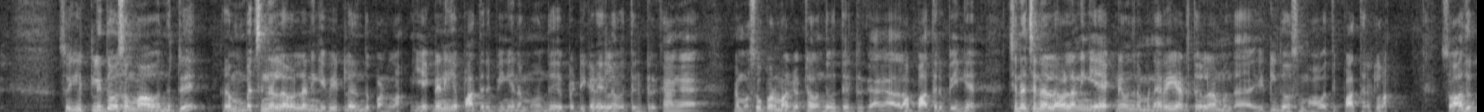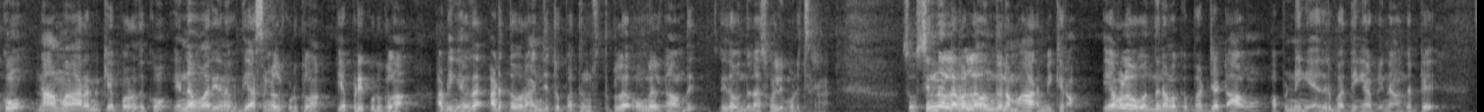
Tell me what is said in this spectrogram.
ஸோ இட்லி தோசை மாவு வந்துட்டு ரொம்ப சின்ன லெவலில் நீங்கள் வீட்டில் இருந்து பண்ணலாம். ஏற்கனவே நீங்கள் பார்த்துருப்பீங்க நம்ம வந்து பெட்டி கடைகளில் விற்றுக்கிட்டு இருக்காங்க நம்ம சூப்பர் மார்க்கெட்டில் வந்து விற்றுக்கிட்டு இருக்காங்க அதெல்லாம் பார்த்துருப்பீங்க. சின்ன சின்ன லெவலில் நீங்கள் ஏற்கனவே வந்து நம்ம நிறைய இடத்துல நம்ம இந்த இட்லி தோசை மாவை பற்றி பார்த்துருக்கலாம். ஸோ அதுக்கும் நாம் ஆரம்பிக்க போகிறதுக்கும் என்ன மாதிரியான வித்தியாசங்கள் கொடுக்கலாம் எப்படி கொடுக்கலாம் அப்படிங்கிறத அடுத்த ஒரு அஞ்சு டு பத்து நிமிஷத்துக்குள்ளே உங்களுக்கு நான் வந்து இதை வந்து நான் சொல்லி முடிச்சிடுறேன். ஸோ சின்ன லெவலில் வந்து நம்ம ஆரம்பிக்கிறோம். எவ்வளோ வந்து நமக்கு பட்ஜெட் ஆகும் அப்படின்னு நீங்கள் எதிர்பார்த்தீங்க அப்படின்னா வந்துட்டு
